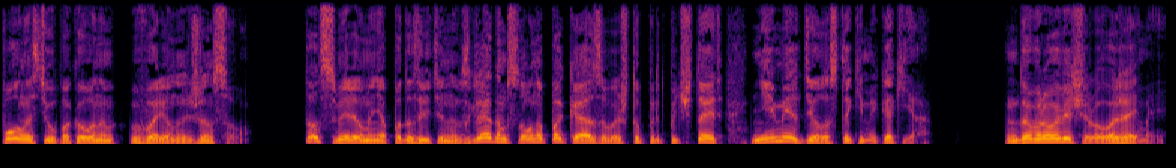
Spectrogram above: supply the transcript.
полностью упакованным в вареную джинсу. Тот смерил меня подозрительным взглядом, словно показывая, что предпочитает не иметь дела с такими, как я. «Доброго вечера, уважаемый».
